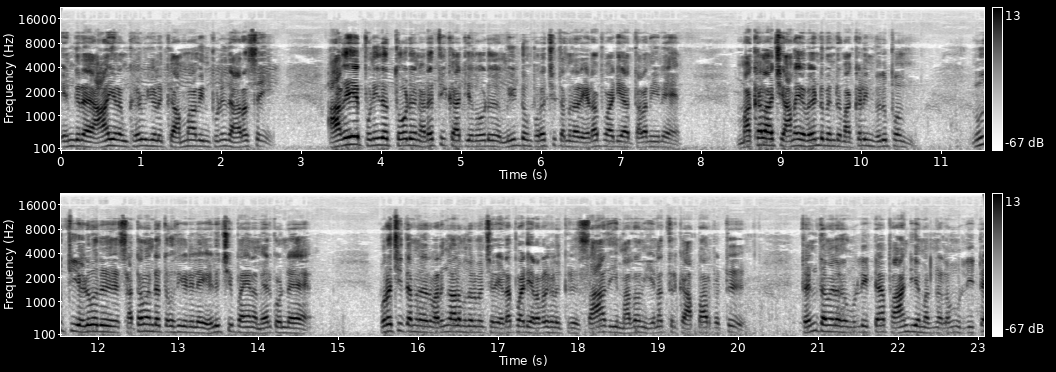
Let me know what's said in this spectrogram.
என்கிற ஆயிரம் கேள்விகளுக்கு அம்மாவின் புனித அரசை அதே புனிதத்தோடு நடத்தி காட்டியதோடு மீண்டும் புரட்சி தமிழர் எடப்பாடியார் தலைமையிலே மக்களாட்சி அமைய வேண்டும் என்று மக்களின் விருப்பம் நூற்றி எழுபது சட்டமன்ற தொகுதிகளிலே எழுச்சி பயணம் மேற்கொண்ட புரட்சி தமிழர் வருங்கால முதலமைச்சர் எடப்பாடியார் அவர்களுக்கு சாதி மதம் இனத்திற்கு அப்பாற்பட்டு தென் தமிழகம் உள்ளிட்ட பாண்டிய மண்டலம் உள்ளிட்ட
